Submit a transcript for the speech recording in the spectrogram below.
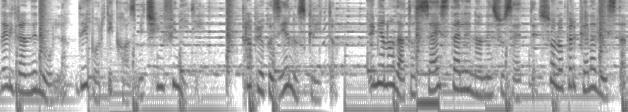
del grande nulla, dei bordi cosmici infiniti. Proprio così hanno scritto e mi hanno dato 6 stelle nane su 7 solo perché la vista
